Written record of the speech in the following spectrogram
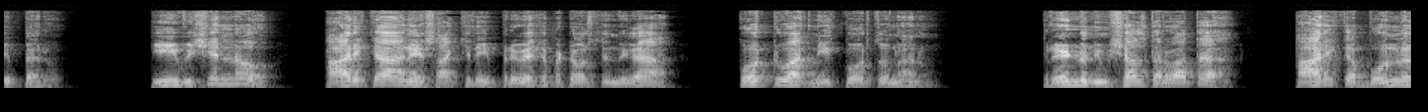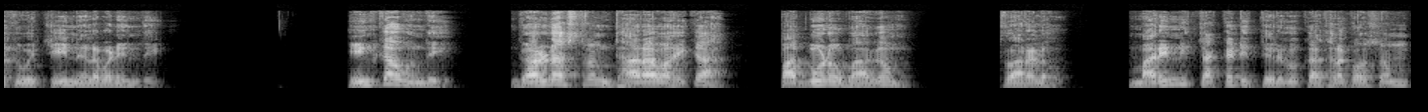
చెప్పారు. ఈ విషయంలో హారిక అనే సాక్షిని ప్రవేశపెట్టవలసిందిగా కోర్టు వారిని కోరుతున్నాను. రెండు నిమిషాల తర్వాత హారిక బోన్లోకి వచ్చి నిలబడింది. ఇంకా ఉంది. గరుడాస్త్రం ధారావాహిక పదమూడవ భాగం త్వరలో. మరిన్ని చక్కటి తెలుగు కథల కోసం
